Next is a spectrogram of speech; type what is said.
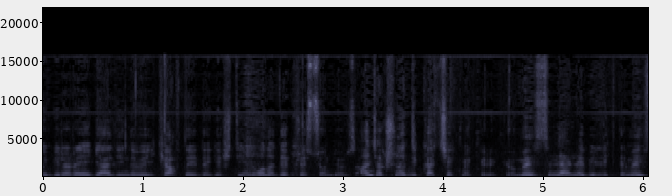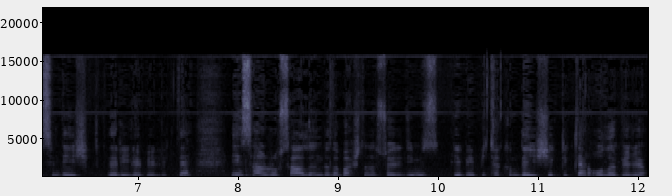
e, bir araya geldiğinde ve iki haftayı da geçtiğinde ona depresyon diyoruz. Ancak şuna dikkat çekmek gerekiyor. Mevsimlerle birlikte, mevsim değişiklikleriyle birlikte insan ruh sağlığında da başta da söylediğimiz gibi bir takım değişiklikler olabiliyor.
